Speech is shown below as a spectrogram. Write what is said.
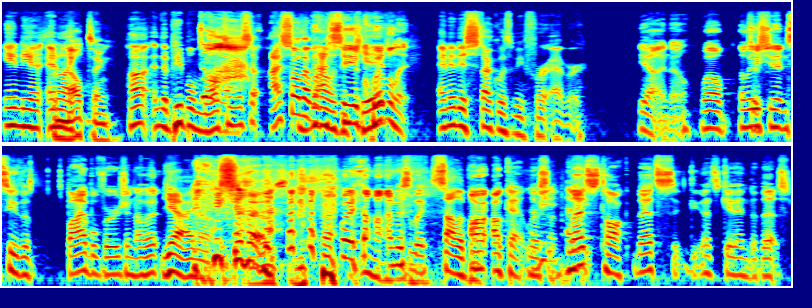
Indiana and like melting. huh, and the people melting and stuff. I saw that when I was the a kid, equivalent. and it has stuck with me forever. Yeah, I know. Well, at least you didn't see the Bible version of it. Yeah, I know. but honestly, Solid point. Uh, okay, listen. have let's talk. Let's let's get into this.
